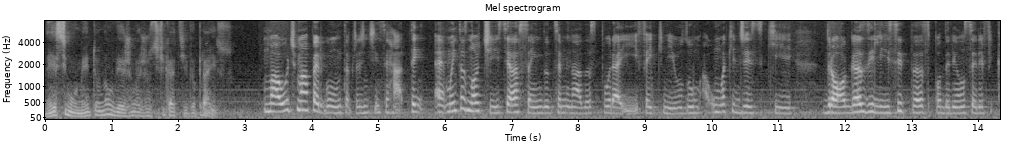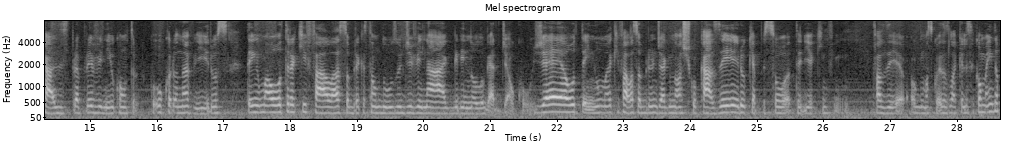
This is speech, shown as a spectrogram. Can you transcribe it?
nesse momento eu não vejo uma justificativa para isso. Uma última pergunta para a gente encerrar. Tem é, muitas notícias sendo disseminadas por aí, fake news. Uma, uma que diz que drogas ilícitas poderiam ser eficazes para prevenir o, o coronavírus. Tem uma outra que fala sobre a questão do uso de vinagre no lugar de álcool gel. Tem uma que fala sobre um diagnóstico caseiro, que a pessoa teria que, enfim, fazer algumas coisas lá que eles recomendam.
